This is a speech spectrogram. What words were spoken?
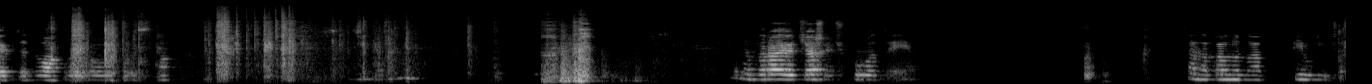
Буде два лаврових листа. І набираю чашечку води. Це, напевно, на пів літра.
